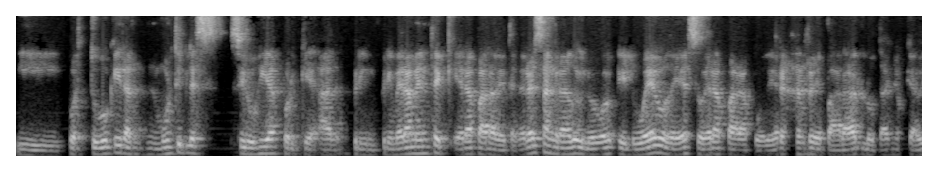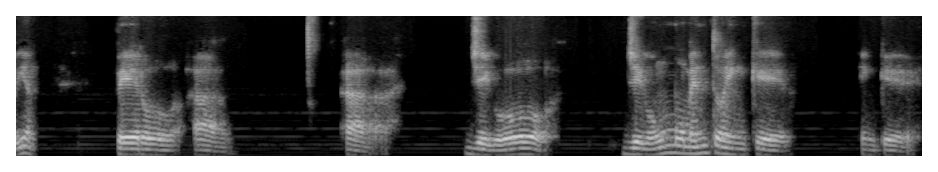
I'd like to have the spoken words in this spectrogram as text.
y pues tuvo que ir a múltiples cirugías porque al- prim- primeramente era para detener el sangrado y luego, y luego de eso era para poder reparar los daños que habían. Pero ah, ah, llegó, llegó un momento en que, en que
